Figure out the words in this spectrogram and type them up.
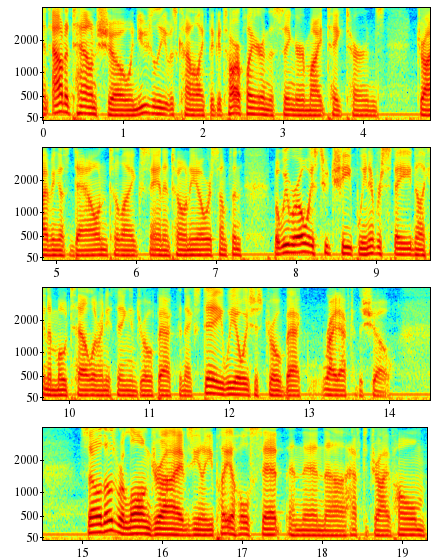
an out of town show, and usually it was kind of like the guitar player and the singer might take turns driving us down to like San Antonio or something. But we were always too cheap. We never stayed like in a motel or anything and drove back the next day. We always just drove back right after the show. So those were long drives. You know, you play a whole set and then uh, have to drive home.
